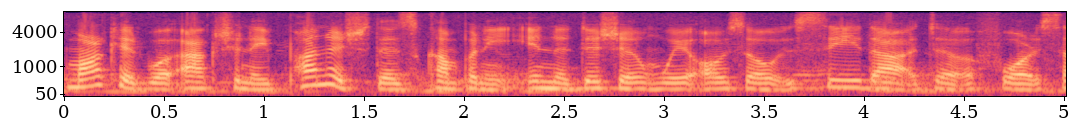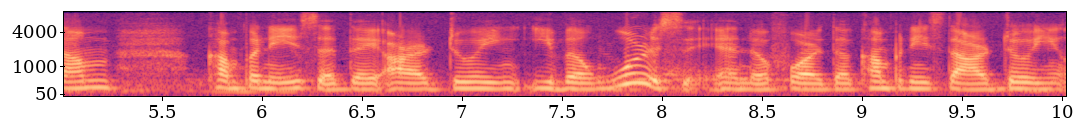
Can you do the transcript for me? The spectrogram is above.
market will actually punish this company. In addition, we also see that for some companies, that they are doing even worse. And for the companies that are doing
